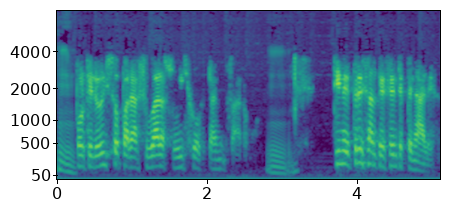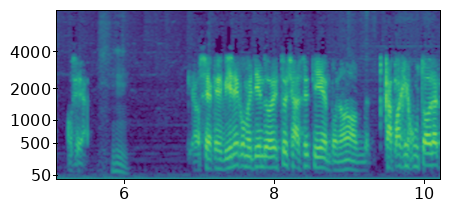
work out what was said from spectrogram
Mm. porque lo hizo para ayudar a su hijo que está enfermo. Mm. Tiene tres antecedentes penales, o sea, Mm. o sea que viene cometiendo esto ya hace tiempo, ¿no? Capaz que justo ahora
